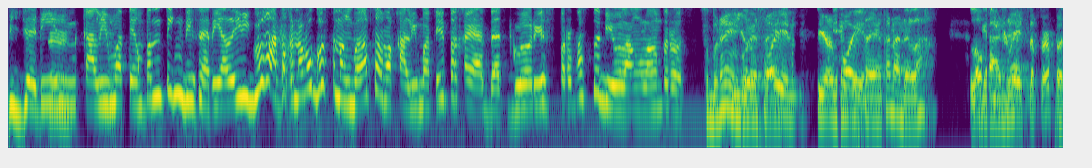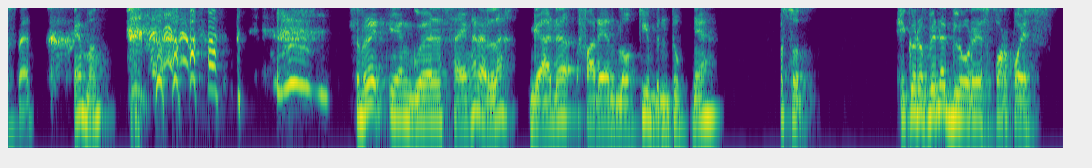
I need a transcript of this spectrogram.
dijadiin kalimat yang penting di serial ini. Gue gak tau kenapa gue seneng banget sama kalimat itu kayak that glorious purpose tuh diulang-ulang terus. Sebenarnya yang gue sayang, yang gue sayangkan adalah Loki nggak ada- creates the purpose, man. emang. Sebenarnya yang gue sayangkan adalah nggak ada varian Loki bentuknya pesut. He could have been a glorious porpoise.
